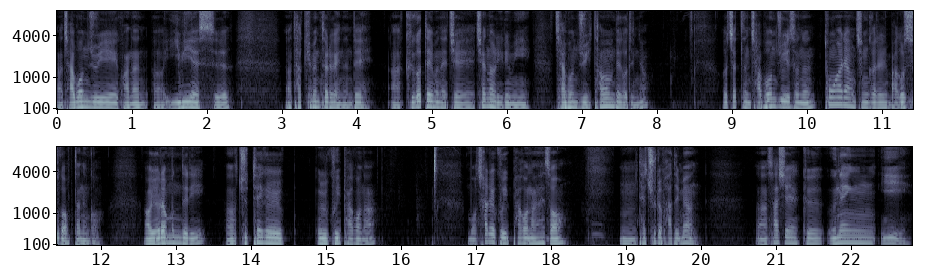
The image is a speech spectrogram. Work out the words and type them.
아, 자본주의에 관한 어, EBS 어, 다큐멘터리가 있는데 아, 그것 때문에 제 채널 이름이 자본주의 탐험대거든요. 어쨌든 자본주의에서는 통화량 증가를 막을 수가 없다는 거. 어, 여러분들이 어, 주택을 구입하거나 뭐 차를 구입하거나 해서 음, 대출을 받으면 어, 사실 그 은행이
